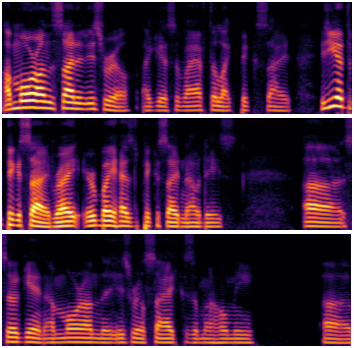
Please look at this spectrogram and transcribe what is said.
I'm more on the side of Israel, I guess, if I have to like pick a side. Cause you have to pick a side, right? Everybody has to pick a side nowadays. Uh, so again, I'm more on the Israel side because of my homie, uh,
